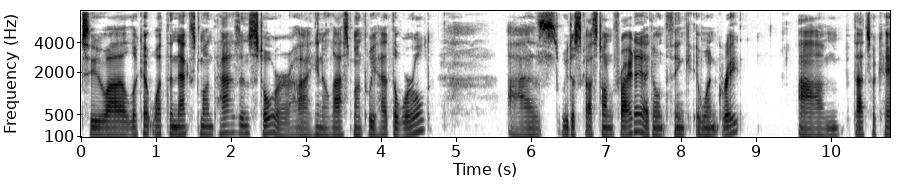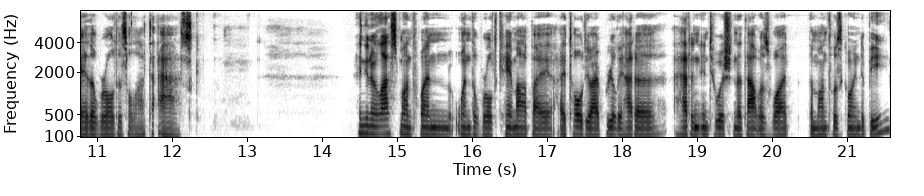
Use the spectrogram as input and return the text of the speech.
to uh, look at what the next month has in store. Uh, you know, last month we had the world. As we discussed on Friday, I don't think it went great. Um, that's okay. The world is a lot to ask. And you know, last month when when the world came up, I I told you I really had a had an intuition that that was what the month was going to be.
